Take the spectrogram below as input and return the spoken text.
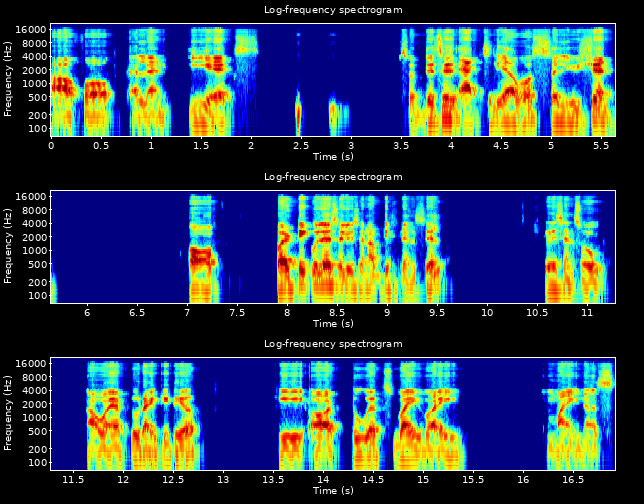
half of ln ex. So this is actually our solution of particular solution of differential equation. So now I have to write it here. Ki, uh, 2x by y minus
